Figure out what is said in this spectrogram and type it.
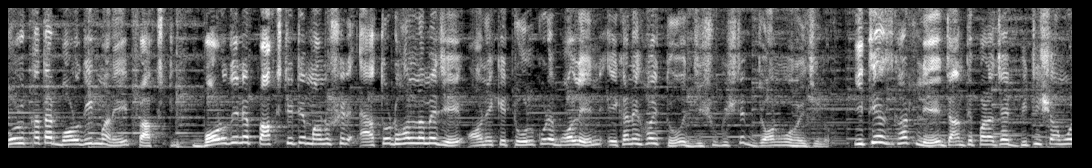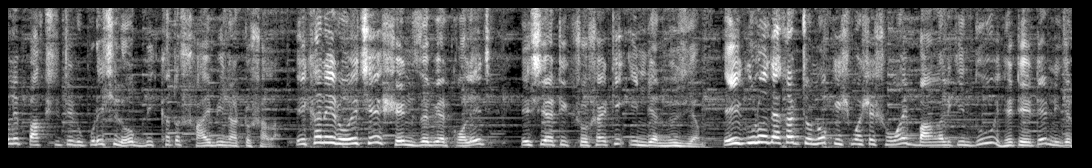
কলকাতার বড়দিন মানে পার্ক স্ট্রিট। বড়দিনে পার্ক স্ট্রিটে মানুষের এত ঢল নামে যে অনেকে টোল করে বলেন এখানে হয়তো যীশু খ্রিস্টের জন্ম হয়েছিল। ইতিহাস ঘাটলে জানতে পারা যায় ব্রিটিশ আমলে পার্ক স্ট্রিটের উপরে ছিল বিখ্যাত সাইবি নাট্যশালা। এখানে রয়েছে Saint Xavier college, Asiatic society, Indian museum. এইগুলো দেখার জন্য ক্রিসমাসের সময় বাঙালি কিন্তু হেঁটে হেঁটে নিজের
